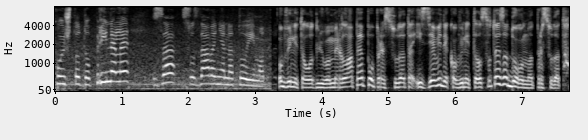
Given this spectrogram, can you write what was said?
кои што допринеле за создавање на тој имот. Обвинителот Љубомир Лапе по пресудата изјави дека обвинителството е задоволно од пресудата.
